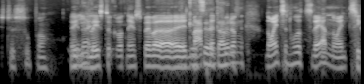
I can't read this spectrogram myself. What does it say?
ist das super. Ich ja, lese da gerade nebenbei, weil äh, Markteinführung 1992.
